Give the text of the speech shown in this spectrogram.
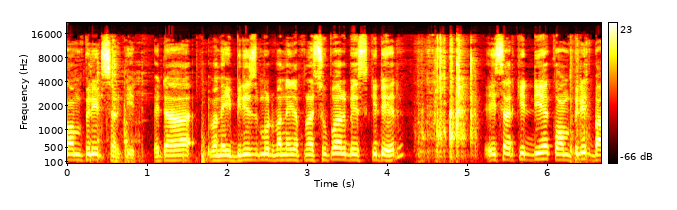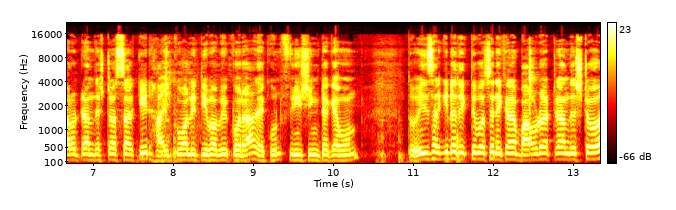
কমপ্লিট সার্কিট এটা মানে এই ব্রিজ মোড মানে আপনার সুপার বেসকিটের এই সার্কিট দিয়ে কমপ্লিট বারো ট্রানজিস্টর সার্কিট হাই কোয়ালিটি ভাবে করা। দেখুন ফিনিশিংটা কেমন। তো এই সার্কিটটা দেখতে পাচ্ছেন, এখানে বারোটা ট্রানজিস্টর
